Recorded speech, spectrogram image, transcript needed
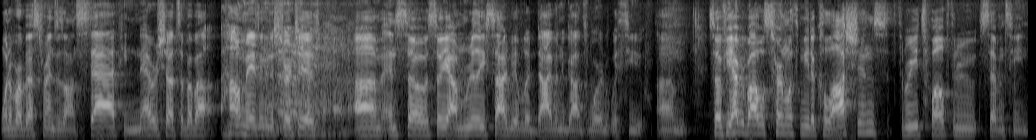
One of our best friends is on staff. He never shuts up about how amazing this church is. Um, and so, so yeah, I'm really excited to be able to dive into God's word with you. Um, so if you have your Bibles, turn with me to Colossians 3 12 through 17.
